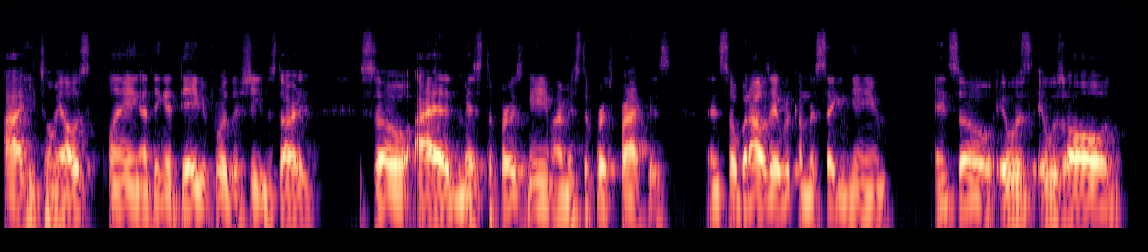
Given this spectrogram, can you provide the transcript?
I he told me I was playing. I think a day before the season started. So I had missed the first game. I missed the first practice, and so but I was able to come to the second game, and so it was it was all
